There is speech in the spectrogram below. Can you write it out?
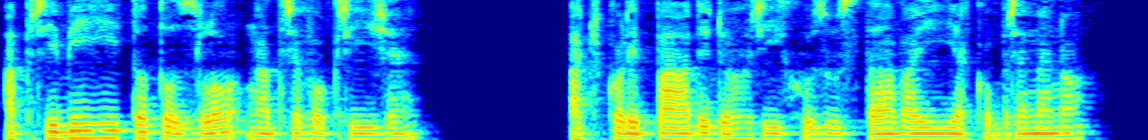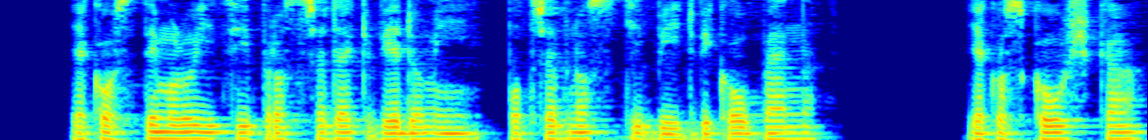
a přibíjí toto zlo na dřevo kříže, ačkoliv pády do hříchu zůstávají jako břemeno, jako stimulující prostředek vědomí potřebnosti být vykoupen, jako zkouška,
